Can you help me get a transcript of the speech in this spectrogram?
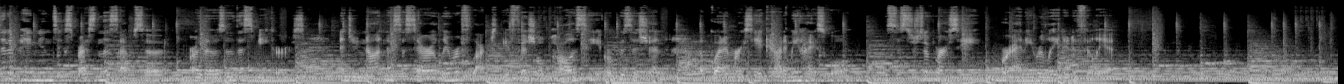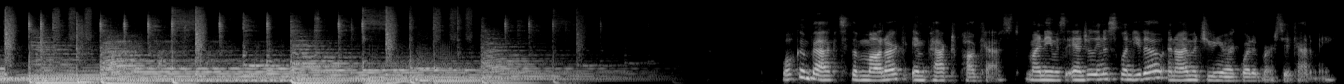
and opinions expressed in this episode are those of the speakers and do not necessarily reflect the official policy or position of Gwynedd Mercy Academy High School, Sisters of Mercy, or any related affiliate. Welcome back to the Monarch Impact Podcast. My name is Angelina Splendido, and I'm a junior at Gwynedd Mercy Academy.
